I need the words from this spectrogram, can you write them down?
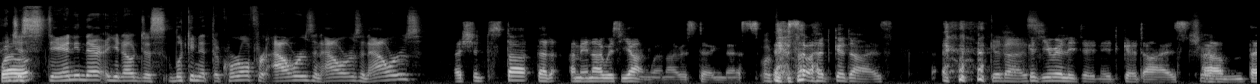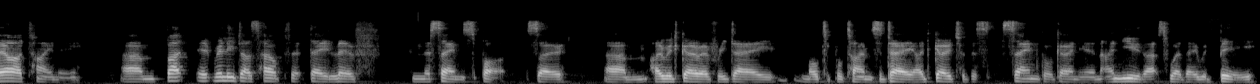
well, just standing there, you know, just looking at the coral for hours and hours and hours? I should start that. I mean, I was young when I was doing this, okay. so I had good eyes. Good eyes. Because you really do need good eyes. Sure. Um, they are tiny. Um, but it really does help that they live in the same spot. So um, I would go every day, multiple times a day. I'd go to the same Gorgonian. I knew that's where they would be.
